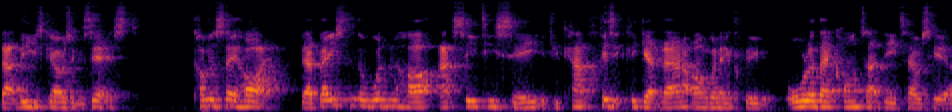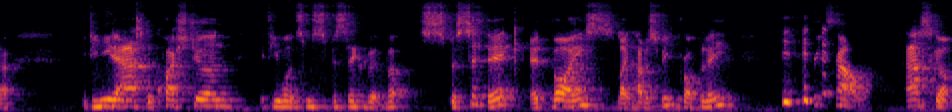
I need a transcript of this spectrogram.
that these girls exist, come and say hi. They're based in the Wooden Hut at CTC. If you can't physically get there, I'm going to include all of their contact details here. If you need to ask a question, if you want some specific specific advice, like how to speak properly, reach out, ask them.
